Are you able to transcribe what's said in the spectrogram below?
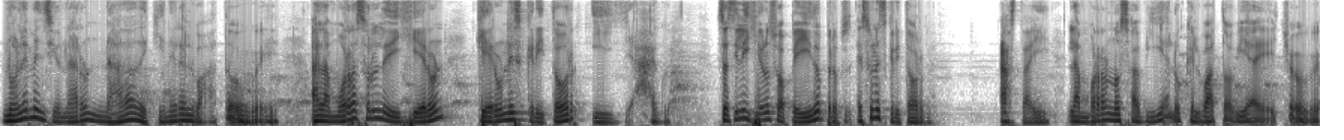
no le mencionaron nada de quién era el vato, güey. A la morra solo le dijeron que era un escritor y ya, güey. O sea, sí le dijeron su apellido, pero pues, es un escritor, güey. Hasta ahí. La morra no sabía lo que el vato había hecho, güey.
